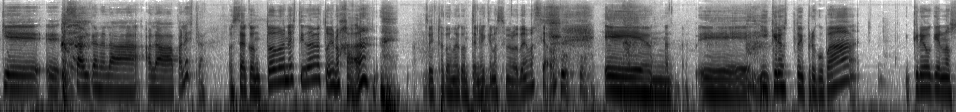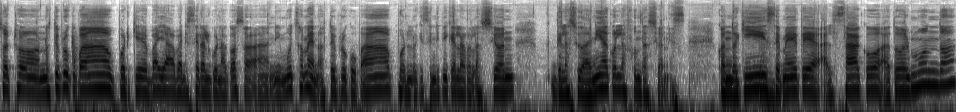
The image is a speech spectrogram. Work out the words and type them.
que eh, salgan a la, a la palestra? O sea, con toda honestidad, estoy enojada. Estoy tratando de contener que no se me note demasiado. Eh, eh, y creo estoy preocupada. Creo que nosotros no estoy preocupada porque vaya a aparecer alguna cosa, ni mucho menos. Estoy preocupada por lo que significa la relación de la ciudadanía con las fundaciones. Cuando aquí se mete al saco a todo el mundo,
